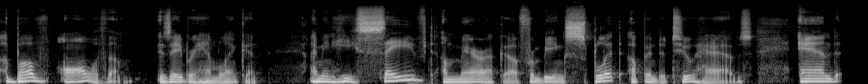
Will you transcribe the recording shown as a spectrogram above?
above all of them is Abraham Lincoln. I mean, he saved America from being split up into two halves, and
